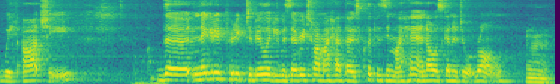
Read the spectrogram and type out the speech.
with Archie. The negative predictability was every time I had those clippers in my hand, I was going to do it wrong, mm.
